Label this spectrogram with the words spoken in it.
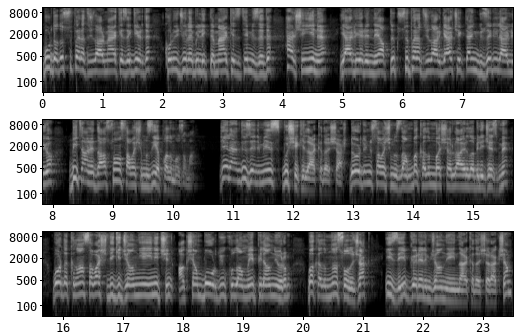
Burada da süper atıcılar merkeze girdi. Koruyucuyla birlikte merkezi temizledi. Her şeyi yine yerli yerinde yaptık. Süper atıcılar gerçekten güzel ilerliyor. Bir tane daha son savaşımızı yapalım o zaman. Gelen düzenimiz bu şekilde arkadaşlar. Dördüncü savaşımızdan bakalım başarılı ayrılabileceğiz mi? Bu arada Klan Savaş Ligi canlı yayını için akşam bu orduyu kullanmayı planlıyorum. Bakalım nasıl olacak? İzleyip görelim canlı yayında arkadaşlar akşam.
